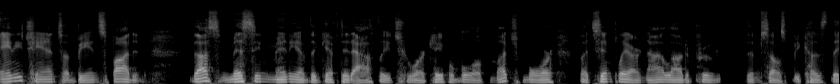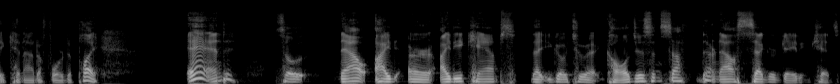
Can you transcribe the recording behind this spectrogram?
any chance of being spotted, thus missing many of the gifted athletes who are capable of much more but simply are not allowed to prove themselves because they cannot afford to play. And so now I, or ID camps that you go to at colleges and stuff, they're now segregating kids.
